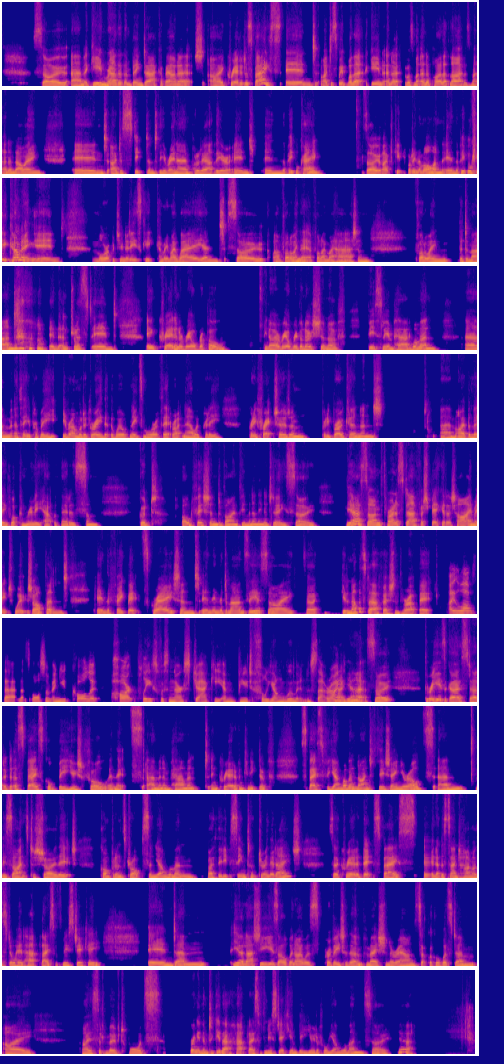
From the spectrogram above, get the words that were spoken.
So, um, again, rather than being dark about it, I created a space and I just went with it again. And it was my inner pilot light, it was my inner knowing and I just stepped into the arena and put it out there, and and the people came. So I've kept putting them on, and the people keep coming, and more opportunities keep coming my way, and so I'm following that, following my heart, and following the demand and the interest, and and creating a real ripple, you know, a real revolution of fiercely empowered women um, I think you probably everyone would agree that the world needs more of that right now. We're pretty, pretty fractured and pretty broken, and um, I believe what can really help with that is some good old-fashioned divine feminine energy. So, yeah, so I'm throwing a starfish back at a time each workshop, and and the feedback's great, and and then the demand's there, so I so I get another starfish and throw it back. I love that. That's awesome. And you call it Heart Place with Nurse Jacqui and Beautiful Young Woman. Is that right? Yeah. yeah. So three years ago, I started a space called Be Beautiful, and that's um, an empowerment and creative and connective space for young women, nine to 13 year olds. Um, there's science to show that confidence drops in young women by 30% during that age. So I created that space. And at the same time, I still had Heart Place with Nurse Jacqui. And um, yeah, last year years old, when I was privy to the information around cyclical wisdom, I I sort of moved towards bringing them together. Heart Place with Nurse Jacqui and Be Beautiful Young Woman. So yeah.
